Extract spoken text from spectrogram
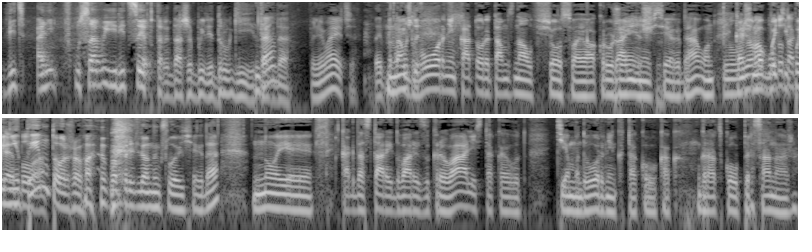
ведь они вкусовые рецепторы даже были другие да? тогда. Понимаете? Да, потому ну, что дворник, который там знал все свое окружение конечно. всех, да, он, ну, конечно, мог быть и понятым была. тоже в, в определенных случаях, да, но и когда старые дворы закрывались, такая вот тема дворника такого, как городского персонажа.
